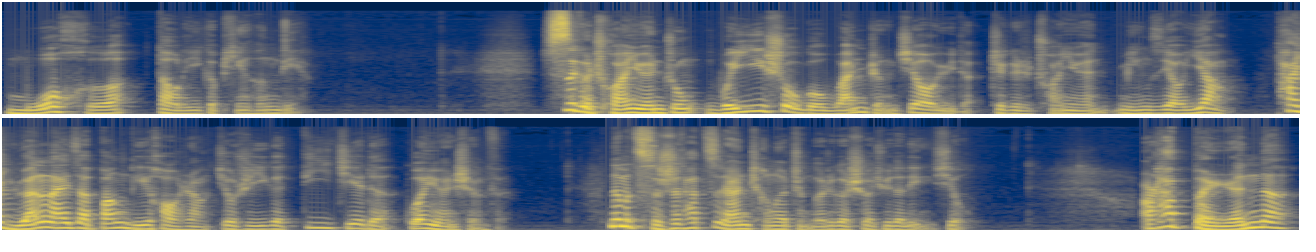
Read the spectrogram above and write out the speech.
磨合到了一个平衡点。四个船员中唯一受过完整教育的这个是船员，名字叫样，他原来在邦迪号上就是一个低阶的官员身份。那么此时他自然成了整个这个社区的领袖，而他本人呢，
